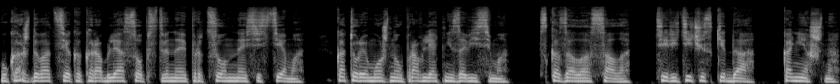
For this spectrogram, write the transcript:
У каждого отсека корабля собственная операционная система, которой можно управлять независимо, сказала Асала. Теоретически да, конечно.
